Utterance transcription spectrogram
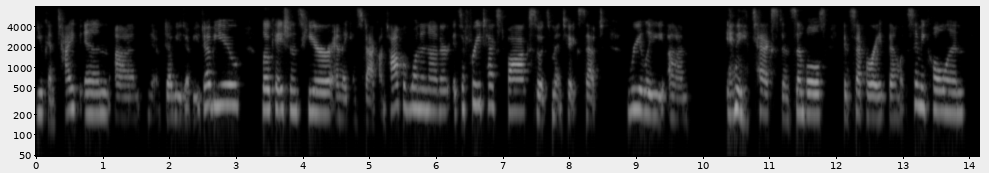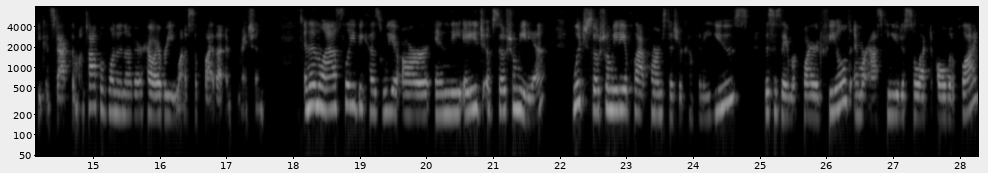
You can type in um, you know, www locations here and they can stack on top of one another. It's a free text box, so it's meant to accept really um, any text and symbols, you can separate them with a semicolon, you can stack them on top of one another, however you want to supply that information. And then lastly, because we are in the age of social media, which social media platforms does your company use? This is a required field and we're asking you to select all that apply.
